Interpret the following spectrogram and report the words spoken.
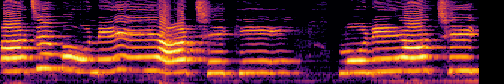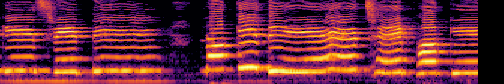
আজ মনে আছে কি? মনে আছে কি স্মৃতি? নাকি দিয়েছে ফাঁকি?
